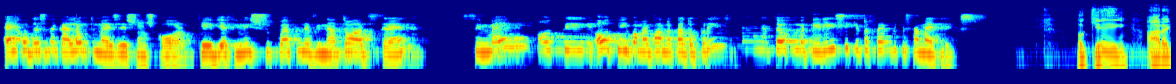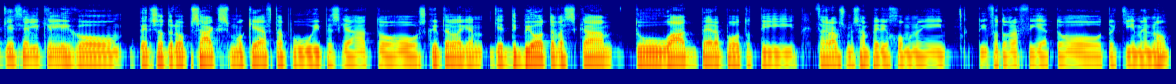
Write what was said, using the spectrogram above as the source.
Έχοντας ένα καλό optimization score και οι διαφημίσεις σου που έχουν δυνατό ad strength, σημαίνει ότι ό,τι είπαμε πάνω κάτω πριν, ε, το έχουμε τηρήσει και το φαίνεται και στα metrics. Ok. Okay. Άρα και θέλει και λίγο περισσότερο ψάξιμο και αυτά που είπες για το script, αλλά για, για την ποιότητα βασικά του ad πέρα από το τι θα γράψουμε σαν περιεχόμενο η, η φωτογραφία, το, το κείμενο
